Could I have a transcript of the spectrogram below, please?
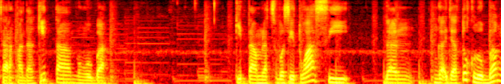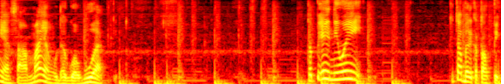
cara pandang kita mengubah kita melihat sebuah situasi dan nggak jatuh ke lubang yang sama yang udah gue buat gitu. Tapi anyway kita balik ke topik.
